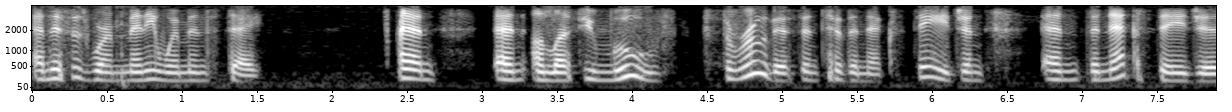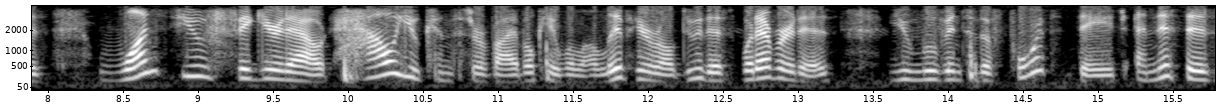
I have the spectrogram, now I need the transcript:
And this is where many women stay. And and unless you move through this into the next stage and and the next stage is once you've figured out how you can survive, okay, well, I'll live here, I'll do this, whatever it is, you move into the fourth stage, and this is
